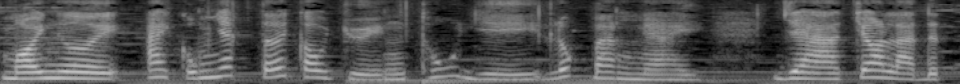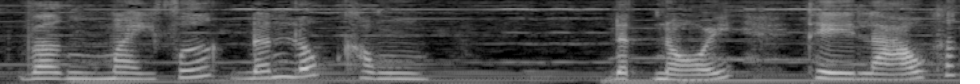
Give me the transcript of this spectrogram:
Mọi người ai cũng nhắc tới câu chuyện thú vị lúc ban ngày và cho là địch vân may phước đến lúc không địch nổi thì lão khất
